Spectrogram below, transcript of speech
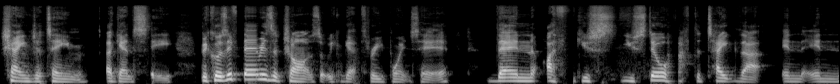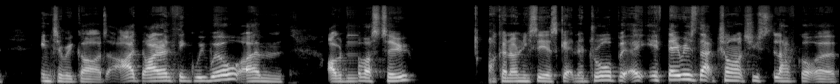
change a team against City because if there is a chance that we can get three points here, then I think you you still have to take that in in into regard. I I don't think we will. Um, I would love us to. I can only see us getting a draw, but if there is that chance, you still have got a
